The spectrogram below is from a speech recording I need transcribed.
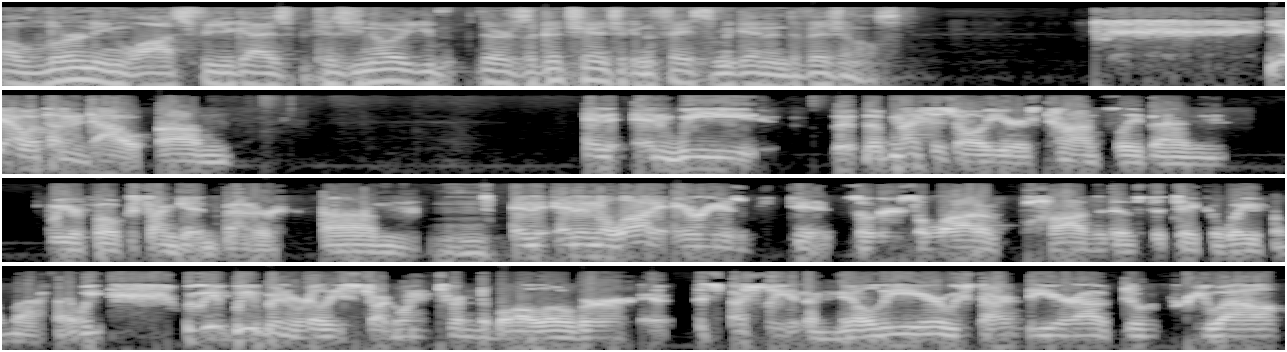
a learning loss for you guys because you know you there's a good chance you're going to face them again in divisionals. Yeah, without a doubt. Um, and and we the, the message all year has constantly been we are focused on getting better. Um, and and in a lot of areas we did. So there's a lot of positives to take away from last night. We, we we've been really struggling to turn the ball over, especially in the middle of the year. We started the year out doing pretty well.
